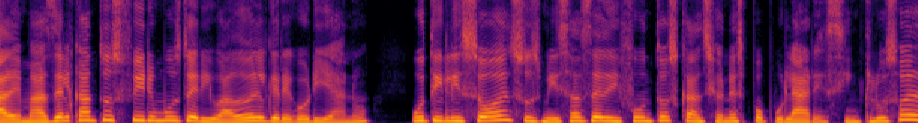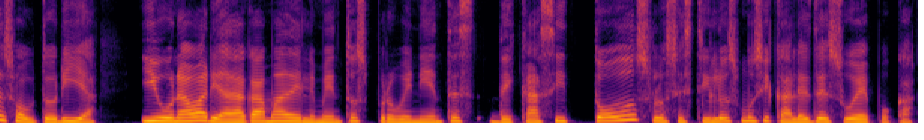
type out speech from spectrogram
Además del cantus firmus derivado del gregoriano, utilizó en sus misas de difuntos canciones populares, incluso de su autoría, y una variada gama de elementos provenientes de casi todos los estilos musicales de su época.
